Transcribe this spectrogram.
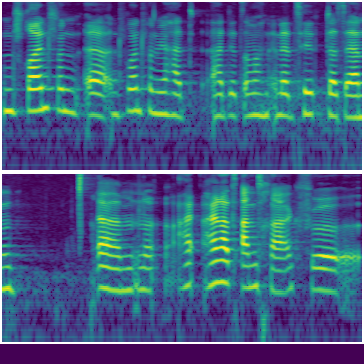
Ein Freund von, äh, ein Freund von mir hat, hat jetzt am Wochenende erzählt, dass er einen, ähm, einen Hei- Heiratsantrag für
